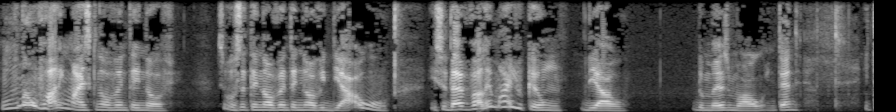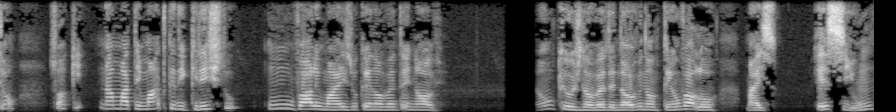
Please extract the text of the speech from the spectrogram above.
um não vale mais que 99. Se você tem 99 de algo, isso deve valer mais do que um de algo, do mesmo algo, entende? Então, só que na matemática de Cristo, um vale mais do que 99. Não que os 99 não tenham valor, mas esse um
